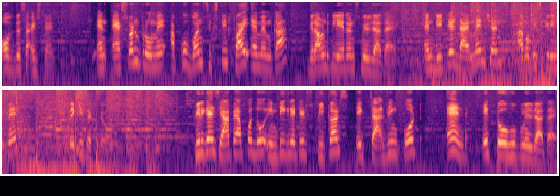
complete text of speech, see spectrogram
of the side stand and S one pro में आपको 165 सिक्सटी mm का ग्राउंड क्लियरेंस मिल जाता है। एंड डिटेल डायमेंशंस आप अभी स्क्रीन पे देख ही सकते हो। फिर गए यहाँ पे आपको दो इंटीग्रेटेड स्पीकर्स एक चार्जिंग पोर्ट एंड एक टो हुक मिल जाता है।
